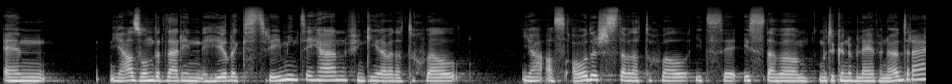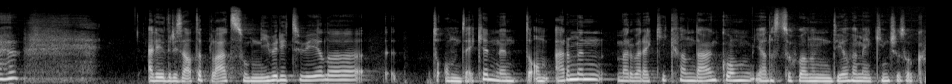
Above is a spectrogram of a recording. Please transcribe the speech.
En ja, zonder daarin heel extreem in te gaan, vind ik dat we dat toch wel ja, als ouders dat we dat toch wel iets eh, is dat we moeten kunnen blijven uitdragen. Allee, er is altijd plaats om nieuwe rituelen te ontdekken en te omarmen, maar waar ik vandaan kom, ja, dat is toch wel een deel van mijn kindjes ook.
